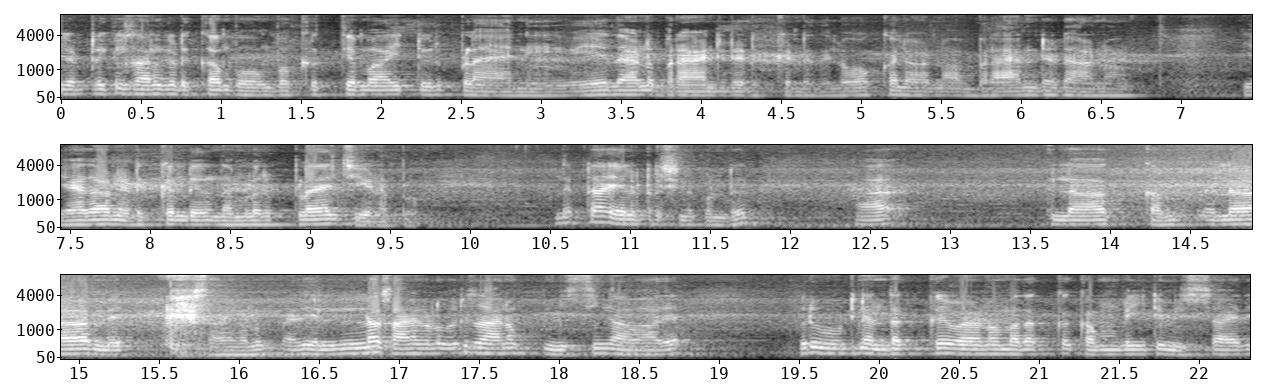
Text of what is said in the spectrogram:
ഇലക്ട്രിക്കൽ സാധനങ്ങൾ എടുക്കാൻ പോകുമ്പോൾ കൃത്യമായിട്ടൊരു പ്ലാന് ഏതാണ് ബ്രാൻഡഡ് എടുക്കേണ്ടത്? ലോക്കലാണോ ബ്രാൻഡഡ് ആണോ? ഏതാണ് എടുക്കേണ്ടതെന്ന് നമ്മളൊരു പ്ലാൻ ചെയ്യണം ഇപ്പോൾ എന്നിട്ട് ആ ഇലക്ട്രീഷ്യനെ കൊണ്ട് ആ എല്ലാ കം എല്ലാ സാധനങ്ങളും അതായത് എല്ലാ സാധനങ്ങളും ഒരു സാധനം മിസ്സിങ് ആവാതെ ഒരു റൂട്ടിന് എന്തൊക്കെ വേണം അതൊക്കെ കംപ്ലീറ്റ് മിസ്സായത്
